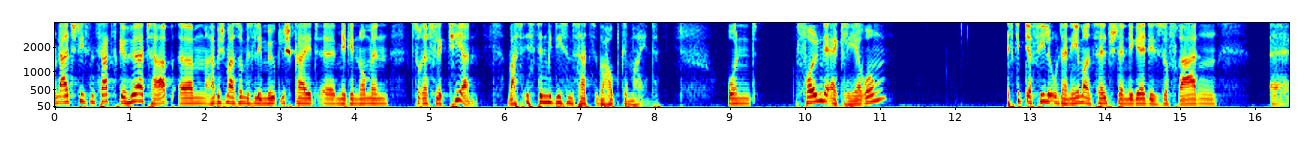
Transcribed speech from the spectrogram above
Und als ich diesen Satz gehört habe, ähm, habe ich mal so ein bisschen die Möglichkeit äh, mir genommen zu reflektieren. Was ist denn mit diesem Satz überhaupt gemeint? Und folgende Erklärung. Es gibt ja viele Unternehmer und Selbstständige, die sich so fragen, äh,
